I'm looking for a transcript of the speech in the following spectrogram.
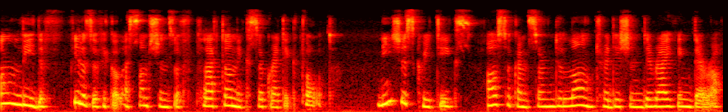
only the philosophical assumptions of Platonic Socratic thought, Nietzsche's critiques also concern the long tradition deriving thereof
